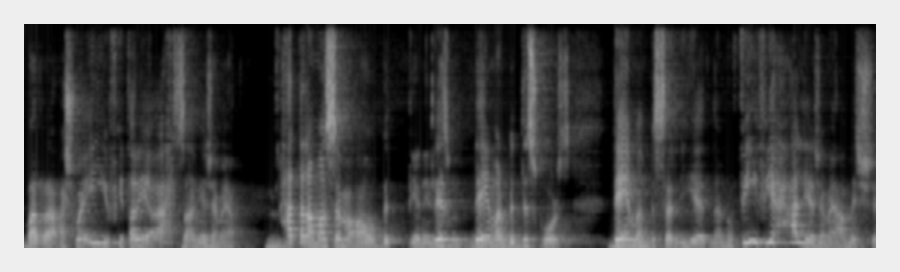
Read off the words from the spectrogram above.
برا عشوائية في طريقة أحسن يا جماعة. حتى لما سمعوا بت يعني لازم دائما بالديسكورس دائما بالسرديات لأنه في في حل يا جماعة مش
